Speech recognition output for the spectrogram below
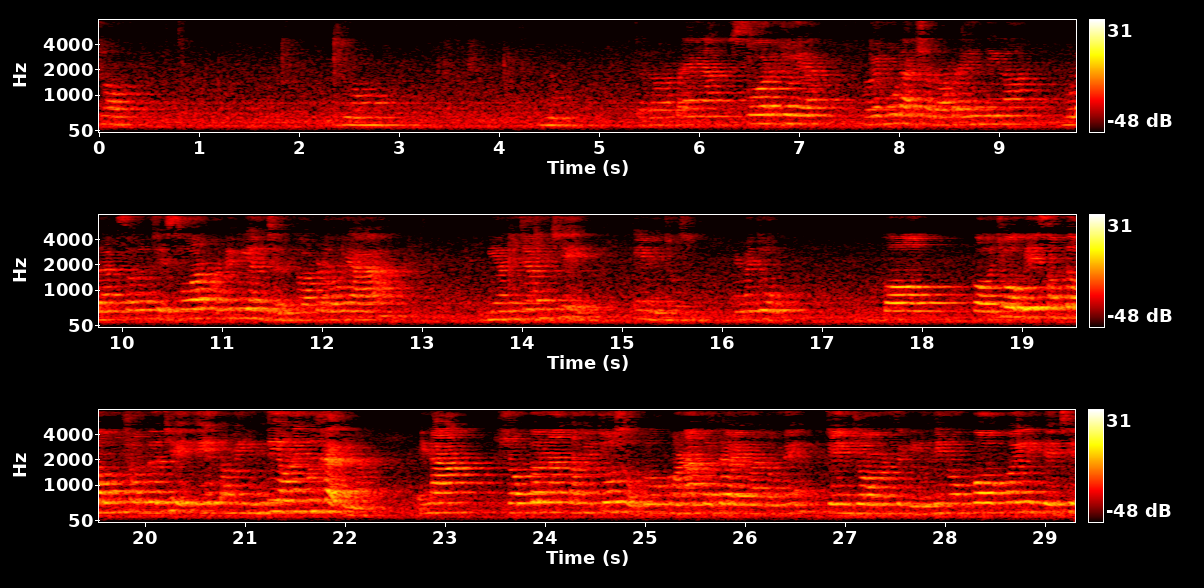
સો નો નો ચલો આપણે અહીંયા સ્વર જોયા હવે મૂળાક્ષરો આપણે હિન્દીના મૂળાક્ષરો છે સ્વર અને વ્યંજન. તો આપણે હવે આ વ્યંજન છે, એને જોશું. એમાં જો ક ક જો બે શબ્દ અમુક શબ્દ છે એ તમે હિન્દી અને ગુજરાતીના એના શબ્દના તમે જોશો તો ઘણા બધા એમાં તમને ચેન્જ જોવા મળશે કે હિન્દીનો ક કઈ રીતે છે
